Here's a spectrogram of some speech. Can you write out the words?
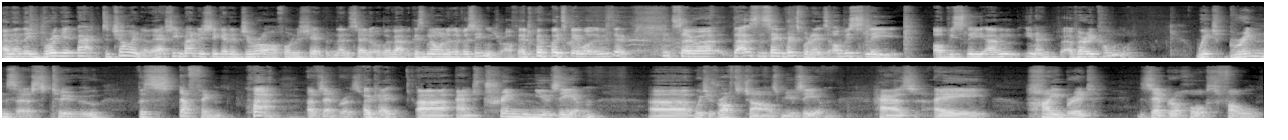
and then they bring it back to China. They actually managed to get a giraffe on a ship and then sail it all the way back because no one had ever seen a giraffe. They had no idea what it was doing. So uh, that's the same principle, and it's obviously obviously um, you know a very common one. Which brings us to the stuffing Ha! of zebras. Okay. uh, and Tring Museum, uh, which is Rothschild's museum, has a hybrid zebra horse foal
